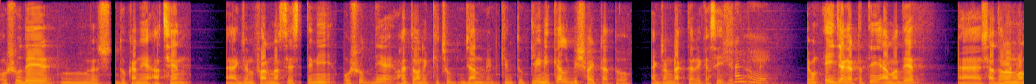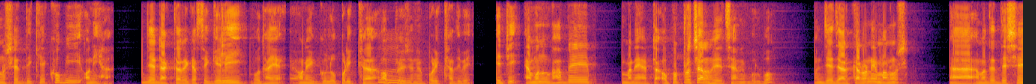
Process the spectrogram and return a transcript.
ওষুধের দোকানে আছেন একজন ফার্মাসিস্ট তিনি ওষুধ নিয়ে হয়তো অনেক কিছু জানবেন কিন্তু ক্লিনিক্যাল বিষয়টা তো একজন ডাক্তারের কাছেই যেতে হবে। এবং এই জায়গাটাতে আমাদের সাধারণ মানুষের দিকে খুবই অনীহা। যে ডাক্তারের কাছে গেলেই বোধহয় অনেকগুলো পরীক্ষা অপ্রয়োজনীয় পরীক্ষা দিবে। এটি এমনভাবে মানে একটা অপপ্রচার হয়েছে আমি বলব যে যার কারণে মানুষ আমাদের দেশে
